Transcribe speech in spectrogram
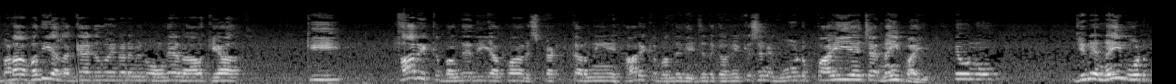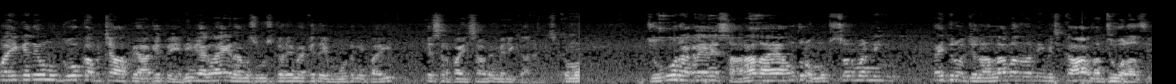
ਬੜਾ ਵਧੀਆ ਲੱਗਿਆ ਜਦੋਂ ਇਹਨਾਂ ਨੇ ਮੈਨੂੰ ਆਉਂਦਿਆਂ ਨਾਲ ਕਿਹਾ ਕਿ ਹਰ ਇੱਕ ਬੰਦੇ ਦੀ ਆਪਾਂ ਰਿਸਪੈਕਟ ਕਰਨੀ ਹੈ ਹਰ ਇੱਕ ਬੰਦੇ ਦੀ ਇੱਜ਼ਤ ਕਰਨੀ ਕਿਸੇ ਨੇ ਵੋਟ ਪਾਈ ਹੈ ਚਾਹੇ ਨਹੀਂ ਪਾਈ। ਤੇ ਉਹਨੂੰ ਜਿਹਨੇ ਨਹੀਂ ਵੋਟ ਪਾਈ ਕਿਤੇ ਉਹਨੂੰ ਦੋ ਕੱਪ ਚਾਹ ਪਿਆ ਕੇ ਭੇਜ ਨਹੀਂ ਵੀ ਅਗਲਾ ਇਹ ਨਾ ਮਹਿਸੂਸ ਕਰੇ ਮੈਂ ਕਿਤੇ ਵੋਟ ਨਹੀਂ ਪਾਈ ਤੇ ਸਰਪੰਚ ਸਾਹਿਬ ਨੇ ਮੇਰੀ ਗੱਲ ਨਹੀਂ ਸੁਣੀ। ਜੋਰ ਅਗਲੇ ਨੇ ਸਾਰਾ ਲਾਇਆ ਉਧਰੋਂ ਮੁਕਤਸਰ ਮੰਨੀ ਇਧਰੋਂ ਜਲਾਲਾਬਾਦ ਮੰਨੀ ਵਿਚਕਾਰ ਲੱਜੂ ਵਾਲਾ ਸੀ।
